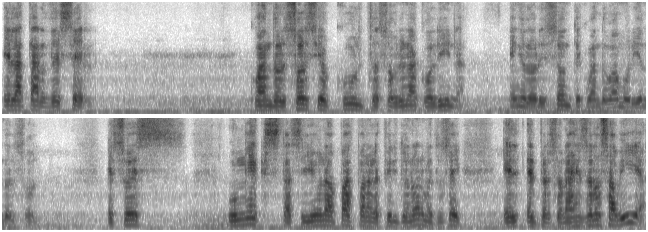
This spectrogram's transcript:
el atardecer cuando el sol se oculta sobre una colina en el horizonte cuando va muriendo el sol. Eso es un éxtasis y una paz para el espíritu enorme. Entonces, el, personaje se lo sabía.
